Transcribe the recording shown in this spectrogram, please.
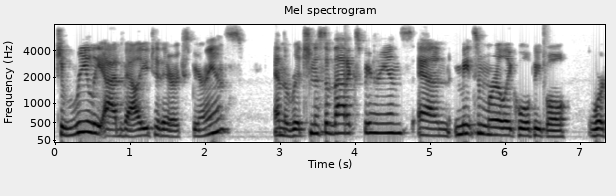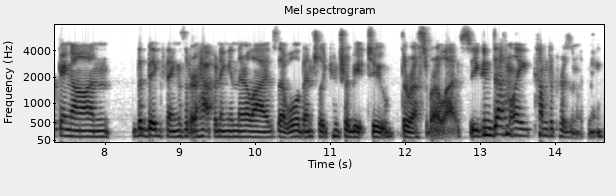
to really add value to their experience and the richness of that experience and meet some really cool people working on the big things that are happening in their lives that will eventually contribute to the rest of our lives. So you can definitely come to prison with me.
